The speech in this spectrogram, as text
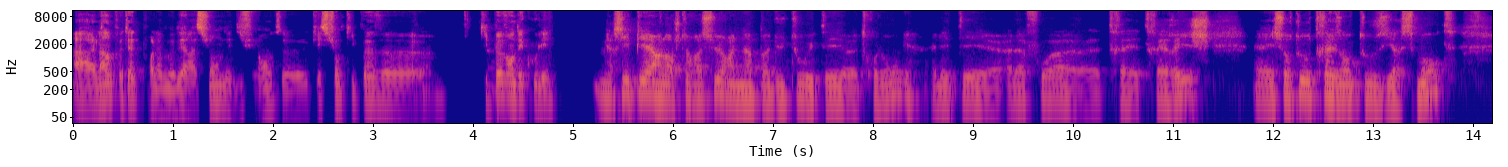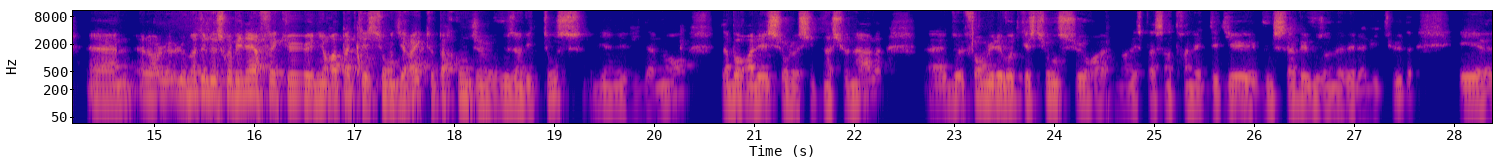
à Alain peut-être pour la modération des différentes questions qui peuvent, qui peuvent en découler. Merci Pierre. Alors je te rassure, elle n'a pas du tout été trop longue. Elle était à la fois très très riche et surtout très enthousiasmante. Euh, alors, le, le, modèle de ce webinaire fait qu'il n'y aura pas de questions directes. Par contre, je vous invite tous, bien évidemment, d'abord aller sur le site national, euh, de formuler votre question sur euh, dans l'espace intranet dédié. Vous savez, vous en avez l'habitude, et euh,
